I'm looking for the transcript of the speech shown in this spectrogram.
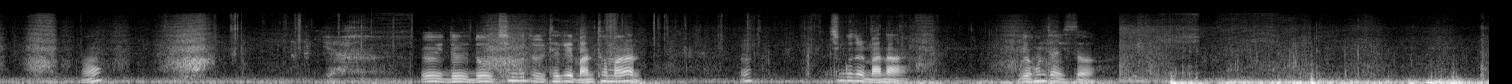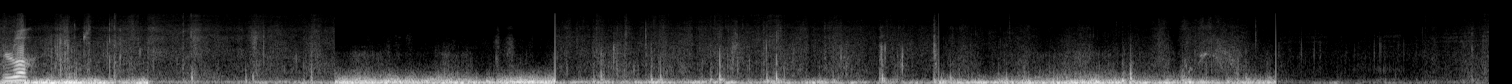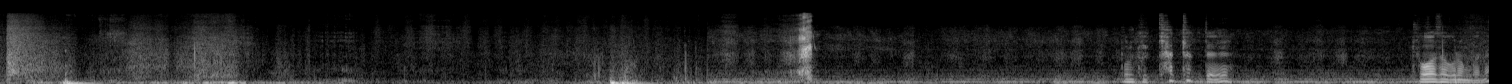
어? 이야. 여기 너, 너 친구들 되게 많더만. 응? 친구들 많아. 왜 혼자 있어? 일로 와. 뭐 이렇게 캬캬대? 좋아서 그런 거네?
